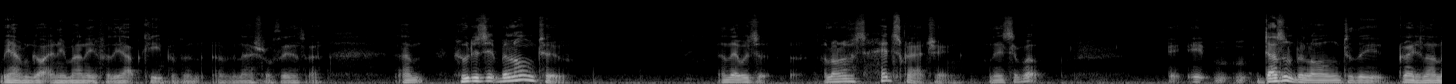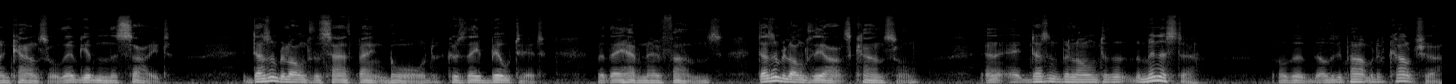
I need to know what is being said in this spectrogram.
We haven't got any money for the upkeep of the, of the National Theatre. Um, who does it belong to? And there was a, a lot of head scratching. And they said, well, it, doesn't belong to the Greater London Council. They've given the site. It doesn't belong to the South Bank Board because they built it, but they have no funds. It doesn't belong to the Arts Council, and it doesn't belong to the, the Minister or the, or the Department of Culture.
